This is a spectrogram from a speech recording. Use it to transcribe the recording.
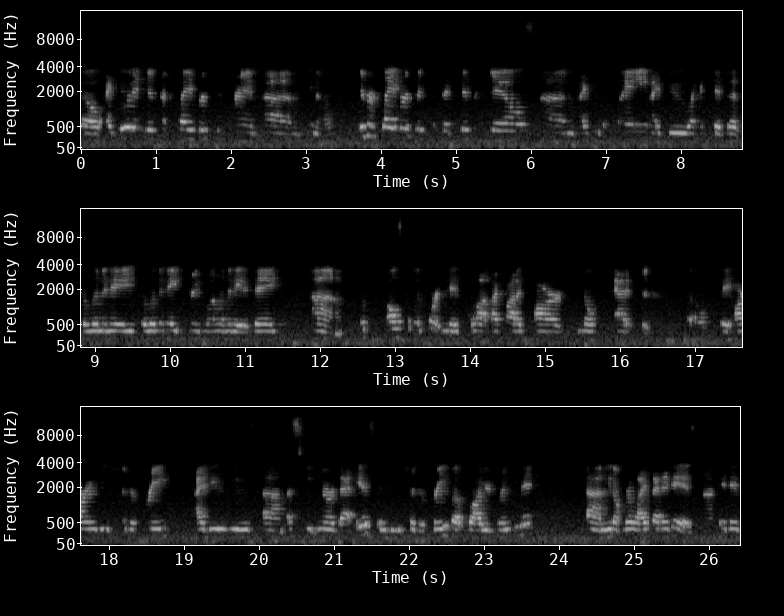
So I do it in different flavors, different, um, you know, different flavors, different, different gels. Um, I do the plain. I do, like I said, the, the lemonade. The lemonade, drink one lemonade a day. Um, what's also important is a lot of my products are no added sugar. So they are indeed sugar free. I do use um, a sweetener that is indeed sugar free, but while you're drinking it, um, you don't realize that it is. Um, it is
